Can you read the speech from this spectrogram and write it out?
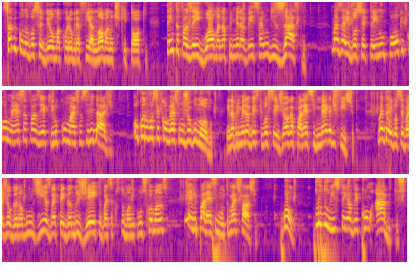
Sabe quando você vê uma coreografia nova no TikTok, tenta fazer igual, mas na primeira vez sai um desastre? Mas aí você treina um pouco e começa a fazer aquilo com mais facilidade. Ou quando você começa um jogo novo e na primeira vez que você joga parece mega difícil. Mas daí você vai jogando alguns dias, vai pegando jeito, vai se acostumando com os comandos e ele parece muito mais fácil. Bom, tudo isso tem a ver com hábitos.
